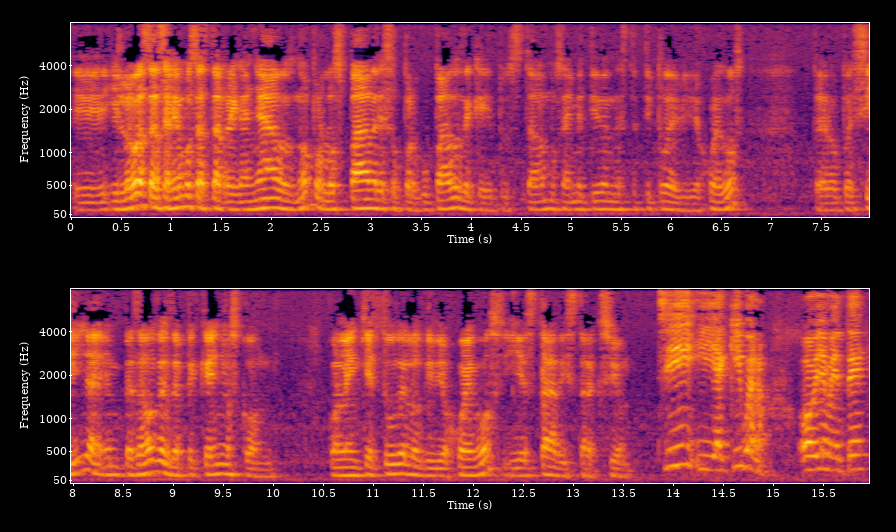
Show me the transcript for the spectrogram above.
eh, y luego hasta salíamos hasta regañados, ¿no? Por los padres o preocupados de que pues estábamos ahí metidos en este tipo de videojuegos, pero pues sí, ya empezamos desde pequeños con, con la inquietud de los videojuegos y esta distracción. Sí, y aquí, bueno, obviamente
